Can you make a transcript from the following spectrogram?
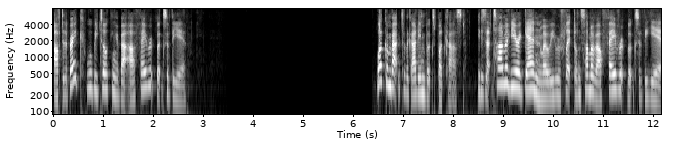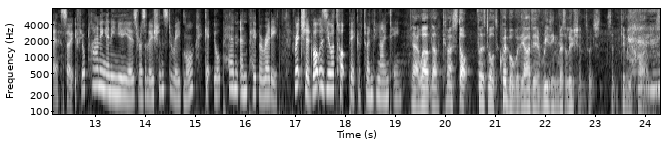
After the break, we'll be talking about our favourite books of the year. Welcome back to the Guardian Books podcast. It is that time of year again where we reflect on some of our favourite books of the year. So if you're planning any New Year's resolutions to read more, get your pen and paper ready. Richard, what was your top pick of 2019? Yeah, well, now, can I stop, first of all, to quibble with the idea of reading resolutions, which give me hives?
